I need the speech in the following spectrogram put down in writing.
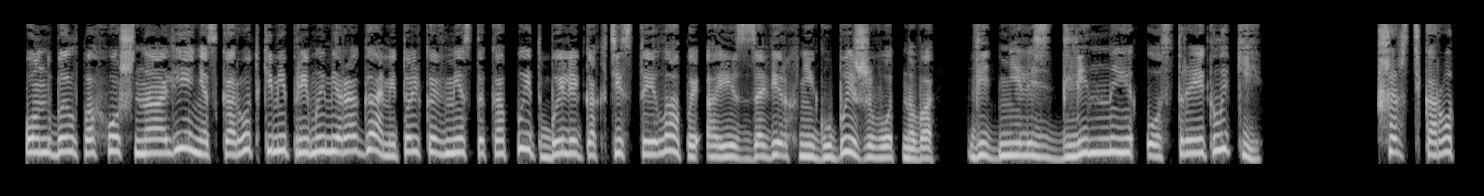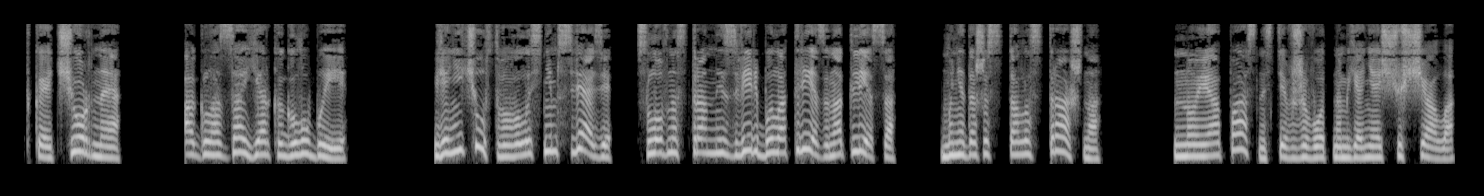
Он был похож на оленя с короткими прямыми рогами, только вместо копыт были когтистые лапы, а из-за верхней губы животного виднелись длинные острые клыки. Шерсть короткая, черная, а глаза ярко-голубые. Я не чувствовала с ним связи, словно странный зверь был отрезан от леса. Мне даже стало страшно. Но и опасности в животном я не ощущала.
